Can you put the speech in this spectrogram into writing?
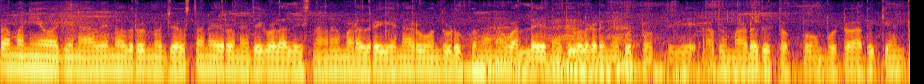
ಸಾಮಾನ್ಯವಾಗಿ ನಾವೇನಾದ್ರೂ ದೇವಸ್ಥಾನ ಇರೋ ನದಿಗಳಲ್ಲಿ ಸ್ನಾನ ಮಾಡಿದ್ರೆ ಏನಾದ್ರು ಒಂದು ಉಡುಪನ್ನ ನಾವು ಅಲ್ಲೇ ನದಿ ಒಳಗಡೆನೆ ಬಿಟ್ಟು ಹೋಗ್ತೀವಿ ಅದು ಮಾಡೋದು ತಪ್ಪು ಅಂದ್ಬಿಟ್ಟು ಅದಕ್ಕೆ ಅಂತ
